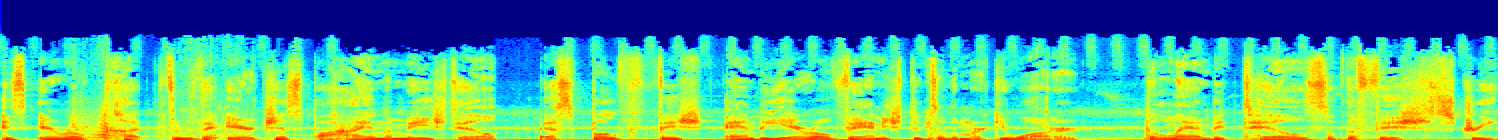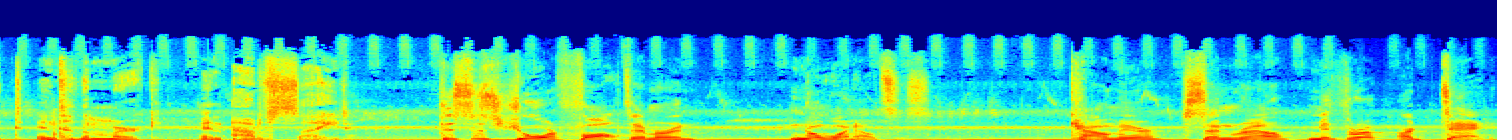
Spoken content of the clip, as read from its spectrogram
His arrow cut through the air just behind the mage tail as both fish and the arrow vanished into the murky water. The lambent tails of the fish streaked into the murk and out of sight. This is your fault, Immerin. No one else's. Kalmir, Senrel, Mithra are dead,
